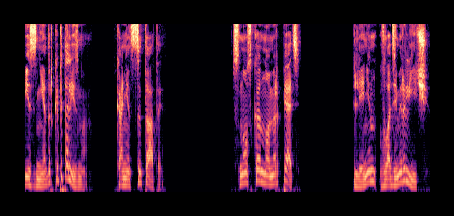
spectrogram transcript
из недр капитализма». Конец цитаты. Сноска номер пять. Ленин Владимир Ильич.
